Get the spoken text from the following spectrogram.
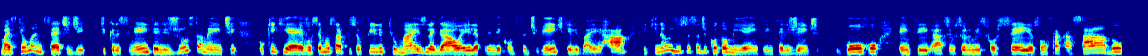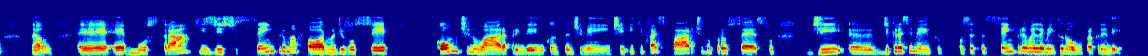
mas que o mindset de, de crescimento, ele justamente, o que que é? É você mostrar para o seu filho que o mais legal é ele aprender constantemente, que ele vai errar, e que não existe essa dicotomia entre inteligente e burro, entre, ah, se eu não me esforcei, eu sou um fracassado. Não, é, é mostrar que existe sempre uma forma de você continuar aprendendo constantemente e que faz parte do processo de, eh, de crescimento. Você tem sempre um elemento novo para aprender.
